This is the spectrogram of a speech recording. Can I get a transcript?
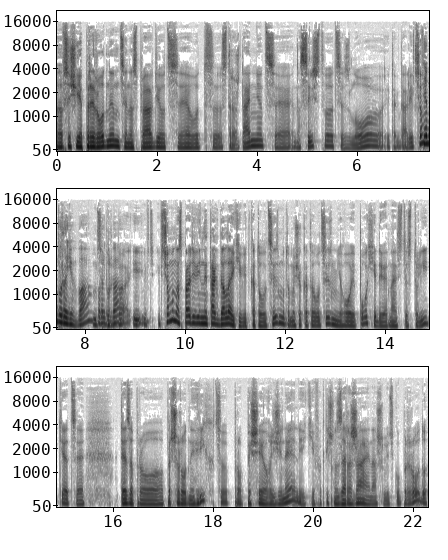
Е, все, що є природним, це насправді це от е, страждання, це насильство, це зло і так далі. І в цьому, Це боротьба. Це боротьба. І, і в цьому насправді він не так далекий від католицизму, тому що католицизм його епохи, 19 століття, це теза про першородний гріх, це про пеше оригінель, який фактично заражає нашу людську природу.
